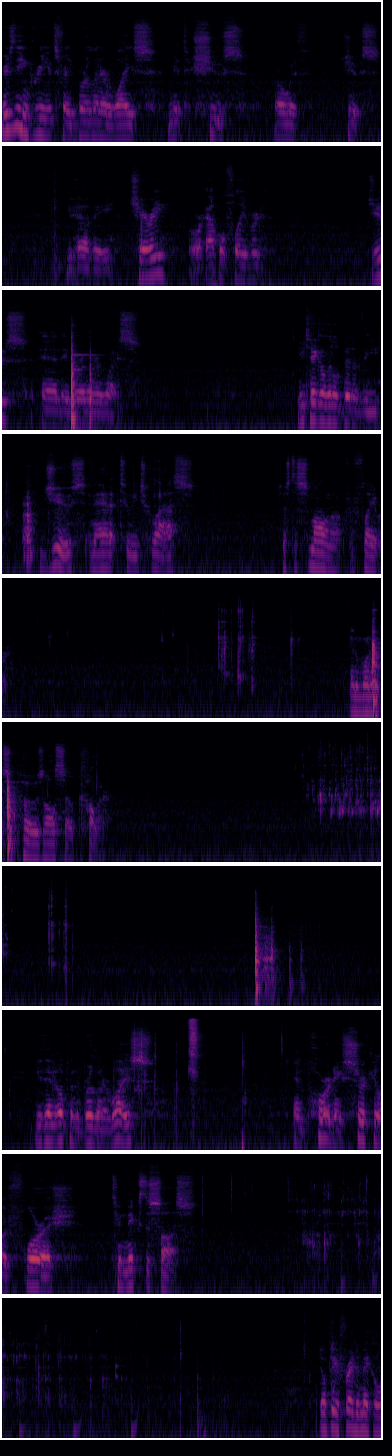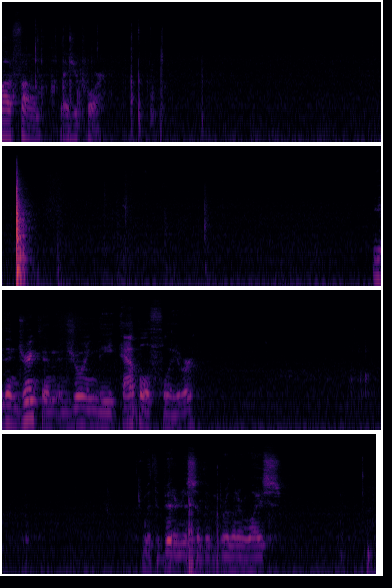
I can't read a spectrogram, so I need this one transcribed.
Here's the ingredients for a Berliner Weiss mit Schuss, or with juice. You have a cherry or apple flavored juice and a Berliner Weiss. You take a little bit of the juice and add it to each glass, just a small amount for flavor. And one would suppose also color. You then open the Berliner Weiss and pour in a circular flourish to mix the sauce. Don't be afraid to make a lot of foam as you pour. You then drink them, enjoying the apple flavor with the bitterness of the Berliner Weiss.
